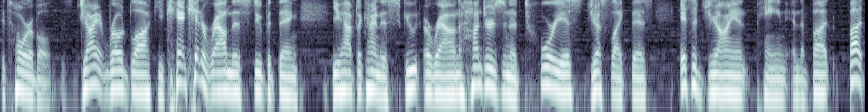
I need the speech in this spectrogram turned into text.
It's horrible. This giant roadblock. You can't get around this stupid thing. You have to kind of scoot around. Hunters are notorious just like this. It's a giant pain in the butt, but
